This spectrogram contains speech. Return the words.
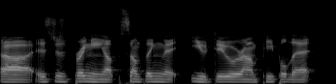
Uh, is just bringing up something that you do around people that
